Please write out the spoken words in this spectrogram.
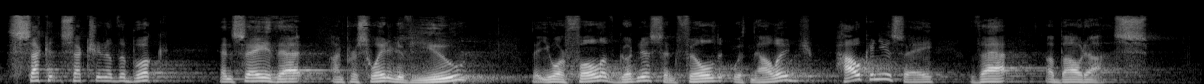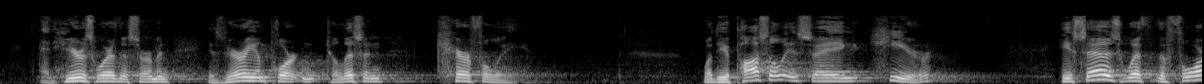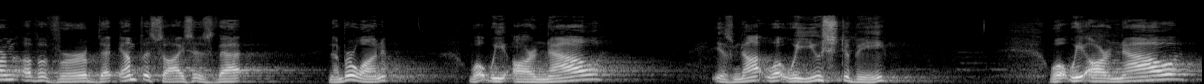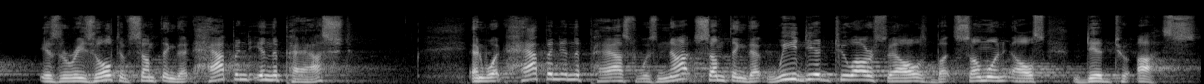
second section of the book and say that I'm persuaded of you, that you are full of goodness and filled with knowledge? How can you say that about us? And here's where the sermon is very important to listen carefully. What the apostle is saying here, he says with the form of a verb that emphasizes that, number one, what we are now is not what we used to be. What we are now is the result of something that happened in the past and what happened in the past was not something that we did to ourselves, but someone else did to us.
